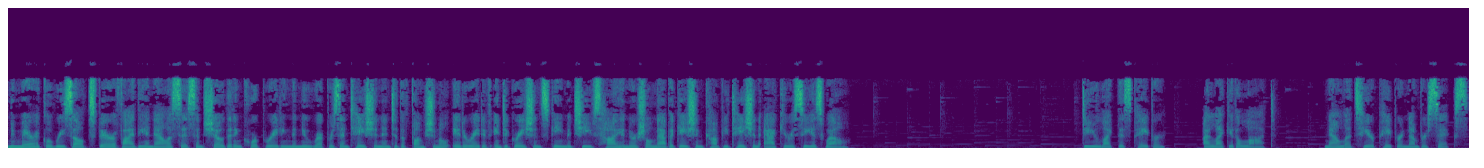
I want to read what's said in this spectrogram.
Numerical results verify the analysis and show that incorporating the new representation into the functional iterative integration scheme achieves high inertial navigation computation accuracy as well. Do you like this paper? I like it a lot. Now let's hear paper number 6.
